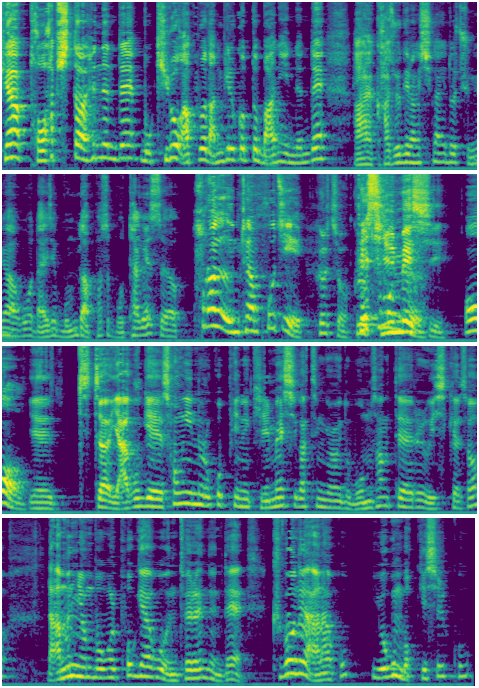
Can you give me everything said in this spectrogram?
계약 더 합시다 했는데 뭐 기록 앞으로 남길 것도 많이 있는데 아 가족이랑 시간이 더 중요하고 나 이제 몸도 아파서 못 하겠어요. 쿨하게 은퇴한 포지. 그렇죠. 그리고. 길메시. 어. 예, 진짜 야구계의 성인으로 꼽히는 길메시 같은 경우에도 몸 상태를 의식해서 남은 연봉을 포기하고 은퇴를 했는데 그거는 안 하고 욕은 먹기 싫고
